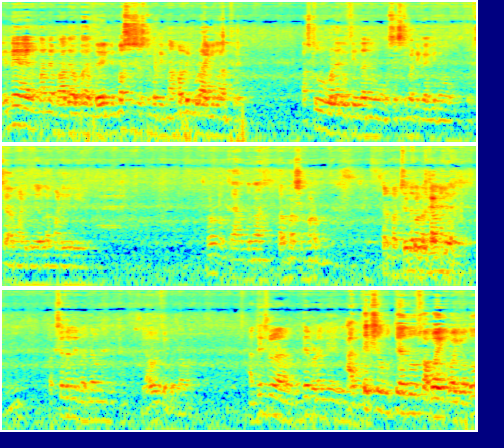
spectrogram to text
ನಿನ್ನೆ ಮಾನ್ಯ ಮಾದೇವಪ್ಪ ಹೇಳಿದ್ರೆ ನಿಮ್ಮಷ್ಟು ಸಿಸ್ಟಮೆಟಿಕ್ ನಮ್ಮಲ್ಲಿ ಕೂಡ ಆಗಿಲ್ಲ ಅಂತ ಹೇಳಿ. ಅಷ್ಟು ಒಳ್ಳೆ ರೀತಿಯಿಂದ ನೀವು ಸಿಸ್ಟಮೆಟಿಕ್ ಆಗಿ ನೀವು ಪ್ರಚಾರ ಮಾಡಿದ್ರಿ, ಎಲ್ಲ ಮಾಡಿದಿರಿ. ನೋಡ್ಬೇಕು ಅದನ್ನ ಪರಾಮರ್ಶೆ ಮಾಡೋಣ. ಸರ್ ಪಕ್ಷದಲ್ಲಿ ಬದಲಾವಣೆ ಪಕ್ಷದಲ್ಲಿ ಬದಲಾವಣೆ ಯಾವ ರೀತಿ ಬದಲಾವಣೆ? ಅಧ್ಯಕ್ಷರು ಹುದ್ದೆ ಬಿಡೋಕೆ ಅಧ್ಯಕ್ಷ ಹುದ್ದೆ ಅದು ಸ್ವಾಭಾವಿಕವಾಗಿ ಅದು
